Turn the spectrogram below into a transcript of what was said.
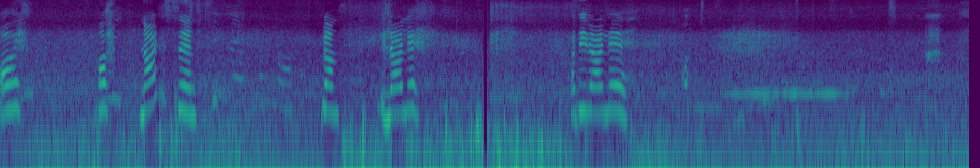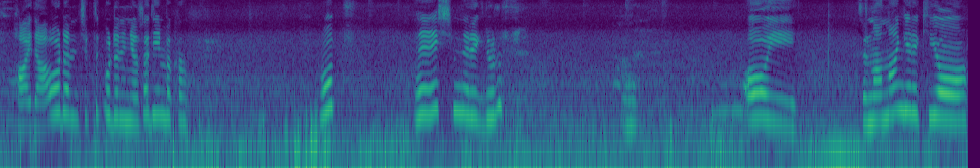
Ay. Ah. Neredesin? Buradan. İlerle. Hadi ilerle. Hayda oradan çıktık buradan iniyoruz. Hadi in bakalım. Hop. Ee, şimdi nereye gidiyoruz? Ah. Oy. Tırmanman gerekiyor.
